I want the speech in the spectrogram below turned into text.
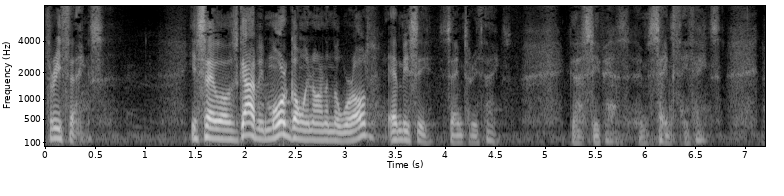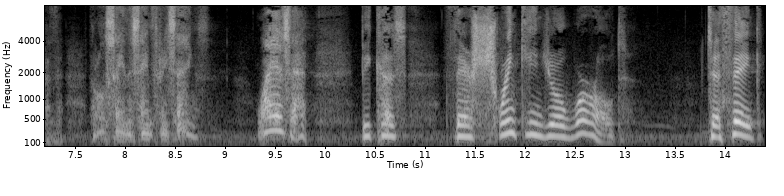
Three things. You say, well, there's got to be more going on in the world. NBC, same three things. You go to CBS, same three things. They're all saying the same three things. Why is that? Because they're shrinking your world to think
